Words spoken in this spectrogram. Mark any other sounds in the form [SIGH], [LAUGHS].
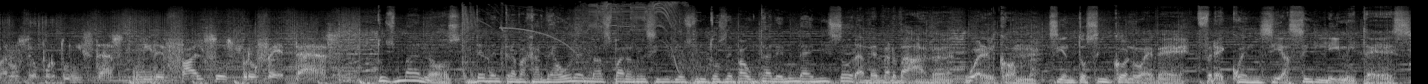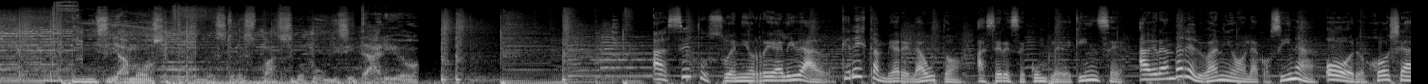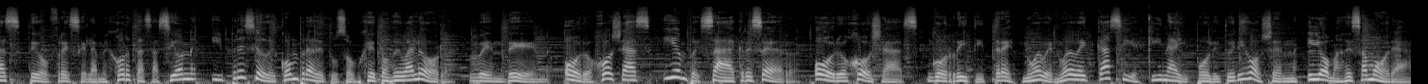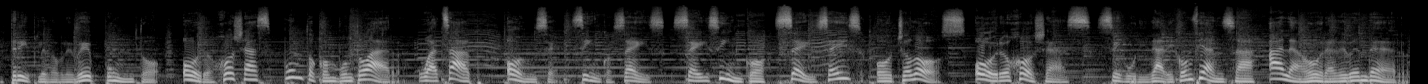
manos de oportunistas ni de falsos profetas. Tus manos deben trabajar de ahora en más para recibir los frutos de Pautal en una emisora de verdad. Welcome 1059, frecuencia sin límites. Iniciamos nuestro espacio publicitario. Hacé tu sueño realidad. ¿Querés cambiar el auto? ¿Hacer ese cumple de 15? ¿Agrandar el baño o la cocina? Oro Joyas te ofrece la mejor tasación y precio de compra de tus objetos de valor. Vende en Oro Joyas y empezá a crecer. Oro Joyas, Gorriti 399, casi esquina Hipólito Irigoyen, Lomas de Zamora, www.orojoyas.com.ar. WhatsApp 11 56 65 6682. Oro Joyas. Seguridad y confianza a la hora de vender.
